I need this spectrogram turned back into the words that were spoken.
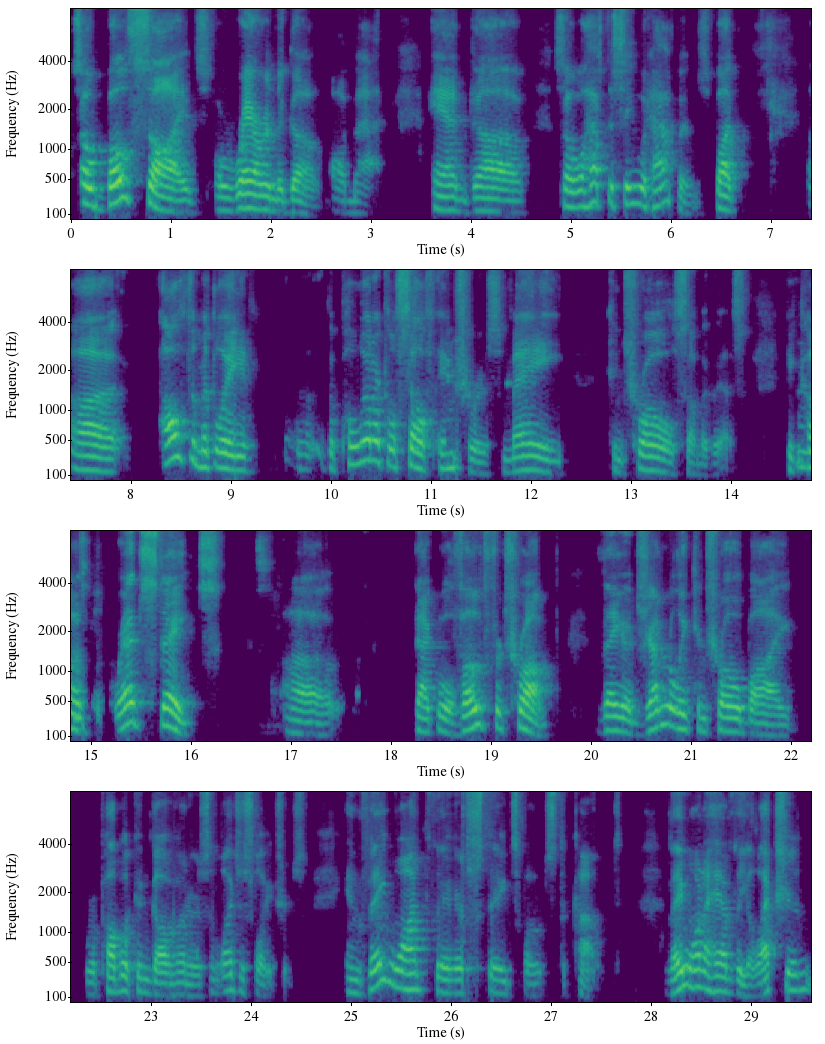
so both sides are raring to go on that, and uh, so we'll have to see what happens. But uh, ultimately, the political self-interest may control some of this because mm-hmm. red states uh, that will vote for Trump, they are generally controlled by Republican governors and legislatures and they want their state's votes to count. They want to have the election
